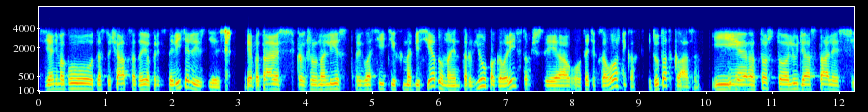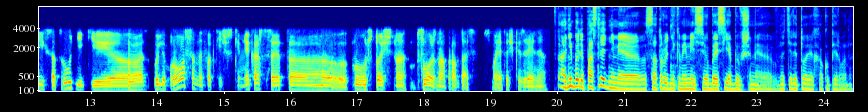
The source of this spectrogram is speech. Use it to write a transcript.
Я не могу достучаться до ее представителей здесь. Я пытаюсь, как журналист, пригласить их на беседу, на интервью, поговорить в том числе и о вот этих заложниках. Идут отказы. И то, что люди остались, их сотрудники э, были брошены фактически, мне кажется, это ну уж точно сложно оправдать с моей точки зрения. Они были последними сотрудниками миссии ОБСЕ, бывшими на территориях оккупированных?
